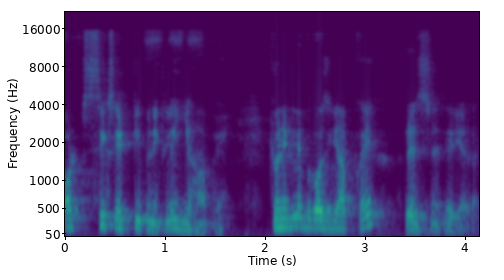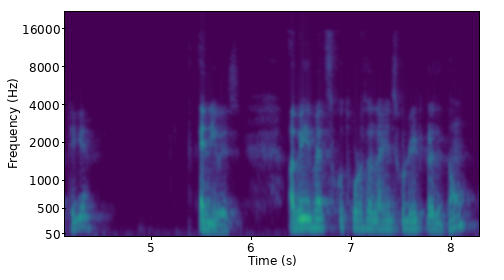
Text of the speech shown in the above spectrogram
और 680 पे निकले यहाँ पे। क्यों निकले? बिकॉज़ ये आपका एक रेजिस्टेंस एरिया था, ठीक है? एनीवेज अभी मैं इसको थोड़ा सा लाइंस को डिलीट कर देता हूँ।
